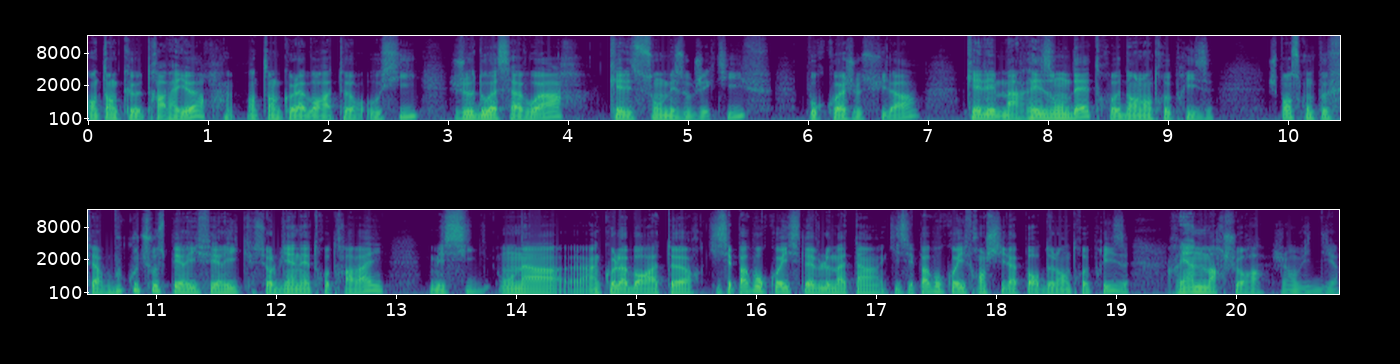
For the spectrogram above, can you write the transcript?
en tant que travailleur, en tant que collaborateur aussi, je dois savoir quels sont mes objectifs, pourquoi je suis là, quelle est ma raison d'être dans l'entreprise. Je pense qu'on peut faire beaucoup de choses périphériques sur le bien-être au travail, mais si on a un collaborateur qui ne sait pas pourquoi il se lève le matin, qui ne sait pas pourquoi il franchit la porte de l'entreprise, rien ne marchera, j'ai envie de dire.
